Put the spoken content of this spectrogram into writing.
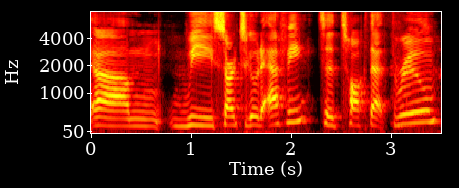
um, we start to go to Effie to talk that through.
